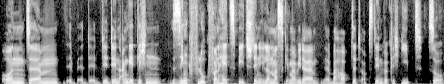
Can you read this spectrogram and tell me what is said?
und ähm, den angeblichen Sinkflug von Hate Speech, den Elon Musk immer wieder äh, behauptet, ob es den wirklich gibt. So.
